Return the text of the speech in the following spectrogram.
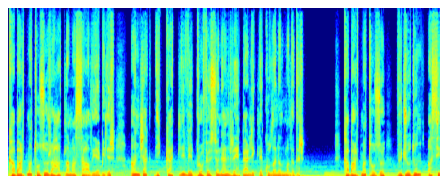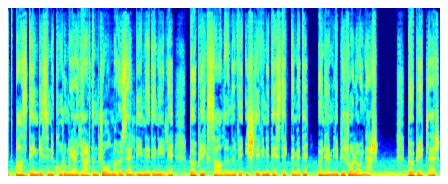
kabartma tozu rahatlama sağlayabilir ancak dikkatli ve profesyonel rehberlikle kullanılmalıdır. Kabartma tozu vücudun asit baz dengesini korumaya yardımcı olma özelliği nedeniyle böbrek sağlığını ve işlevini desteklemede önemli bir rol oynar. Böbrekler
